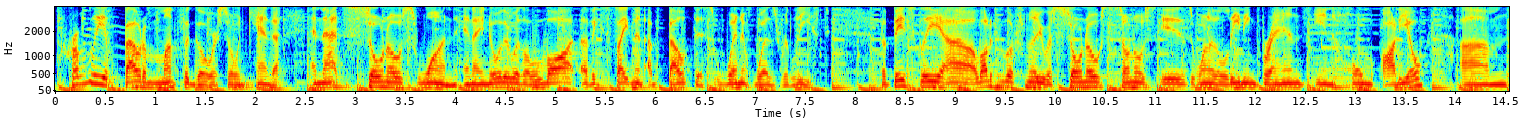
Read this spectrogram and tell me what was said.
probably about a month ago or so in Canada, and that's Sonos One. And I know there was a lot of excitement about this when it was released. But basically, uh, a lot of people are familiar with Sonos. Sonos is one of the leading brands in home audio, um,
